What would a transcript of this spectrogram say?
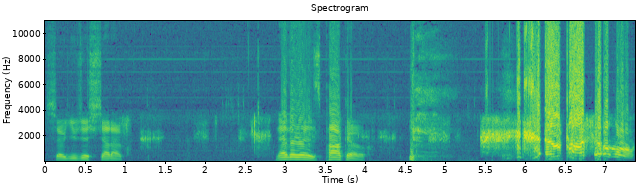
so you just shut up. Nether is Paco. El Paso.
